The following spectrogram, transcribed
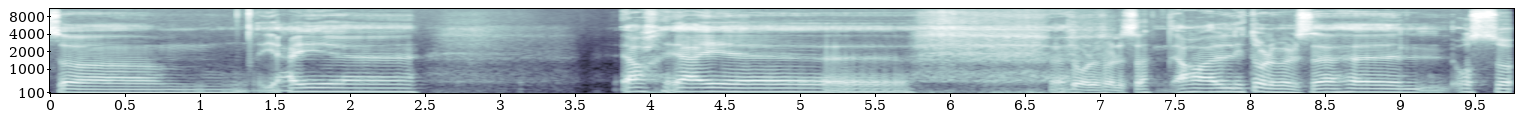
Så um, jeg eh, Ja, jeg eh, Dårlig følelse. Jeg har litt dårlig følelse. eh, Også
